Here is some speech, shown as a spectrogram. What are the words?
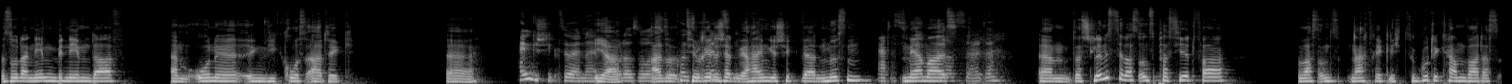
so daneben benehmen darf, ähm, ohne irgendwie großartig, äh, Heimgeschickt zu werden ja, oder sowas. also so theoretisch hätten wir heimgeschickt werden müssen. ja, das mehrmals. Krass. Ähm, das Schlimmste, was uns passiert war, was uns nachträglich zugute kam, war, dass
